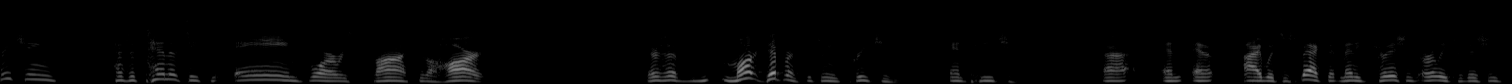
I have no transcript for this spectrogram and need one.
preaching has a tendency to aim for a response to the heart. There's a marked difference between preaching and teaching. Uh, and, and I would suspect that many traditions, early traditions,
